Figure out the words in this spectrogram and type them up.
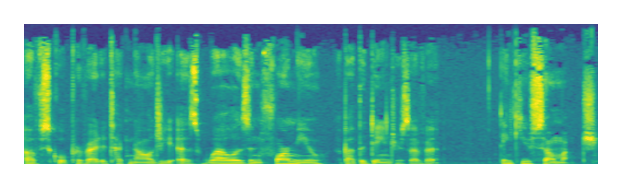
of school provided technology as well as inform you about the dangers of it. Thank you so much.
